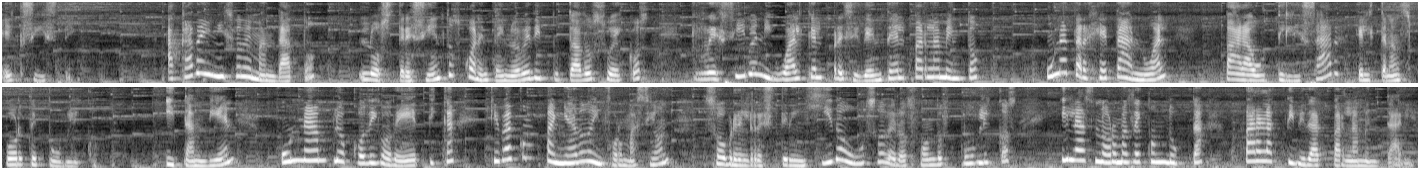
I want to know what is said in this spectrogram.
existe. A cada inicio de mandato, los 349 diputados suecos reciben, igual que el presidente del Parlamento, una tarjeta anual para utilizar el transporte público y también un amplio código de ética que va acompañado de información sobre el restringido uso de los fondos públicos y las normas de conducta para la actividad parlamentaria.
